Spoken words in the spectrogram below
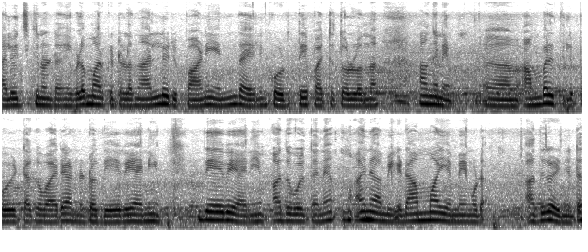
ആലോചിക്കുന്നുണ്ട് ഇവളുമാർക്കിട്ടുള്ള നല്ലൊരു പണി എന്തായാലും കൊടുത്തേ പറ്റത്തുള്ളൂ എന്ന് അങ്ങനെ അമ്പലത്തിൽ പോയിട്ടൊക്കെ വരാണ് കേട്ടോ ദേവയാനിയും ദേവയാനിയും അതുപോലെ തന്നെ അനാമികയുടെ അമ്മായിയമ്മയും കൂടെ. അത് കഴിഞ്ഞിട്ട്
